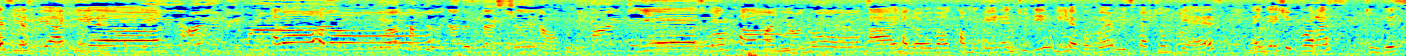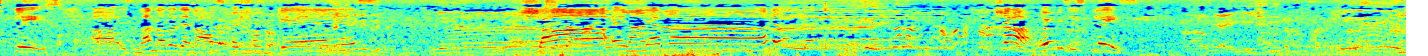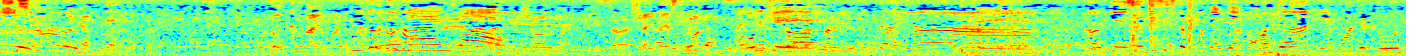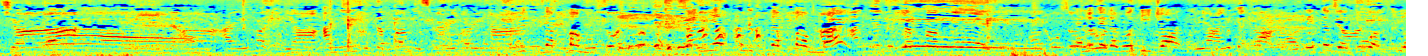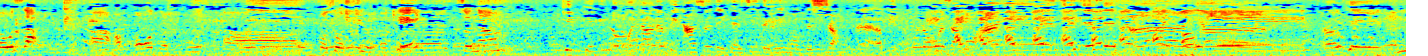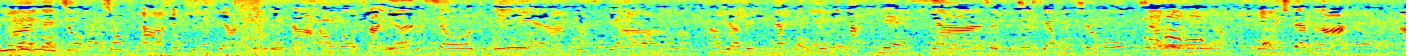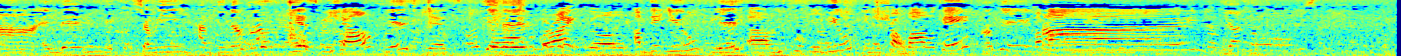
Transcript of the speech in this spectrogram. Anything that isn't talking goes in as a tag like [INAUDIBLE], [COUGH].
yes, yes, we are here. Hey, hi everyone. Hello, hello. Welcome to another session of Foodie Friday. Yes, By welcome. Beyond Homes. Hi, hello, welcome again. And today we have a very special guest, and they actually brought us to this place. Uh, it's none other than our special guest, Yeah. Shah and Yana. Hello. Shah, where is this place? Uh, we are in Yishun, Yes, Sure. Block 291. 291. And the shop name is uh, Shai Restaurant. Okay. Yeah. Okay, so this is the food that we have ordered. We have ordered roja. Wow. And uh, I heard their onion uttapam is very, very nice. Uttapam. Also, Onion uttapam, right? Onion uttapam, yes. And look at the roti john. Yeah, look at that. Uh, later we'll do a close up uh, of all the food uh, photo shoot, okay? Yes. So now, Kim, can you lower down a bit uh, so they can see the name of the shop? Uh, a bit lower some more. I, I, I, I, I, I, Ah, okay. Okay, alright then. So, so uh, actually we are here with uh, our client. So today uh, is their, uh, we are bringing them for viewing. Yes. Yeah, so to choose their future home. So [LAUGHS] them luck. Uh, and then shall we have dinner first? Yes, we shall. Yes. Yes. Okay so, then. alright, we'll update you the Yes. um, food review in a short while, okay? Okay. Bye-bye. From Yan Ho.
